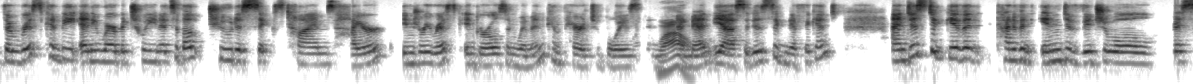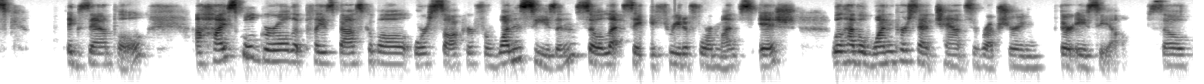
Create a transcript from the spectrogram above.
the risk can be anywhere between it's about two to six times higher injury risk in girls and women compared to boys and, wow. and men. Yes it is significant. And just to give it kind of an individual risk example a high school girl that plays basketball or soccer for one season so let's say three to four months ish will have a 1% chance of rupturing their acl so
